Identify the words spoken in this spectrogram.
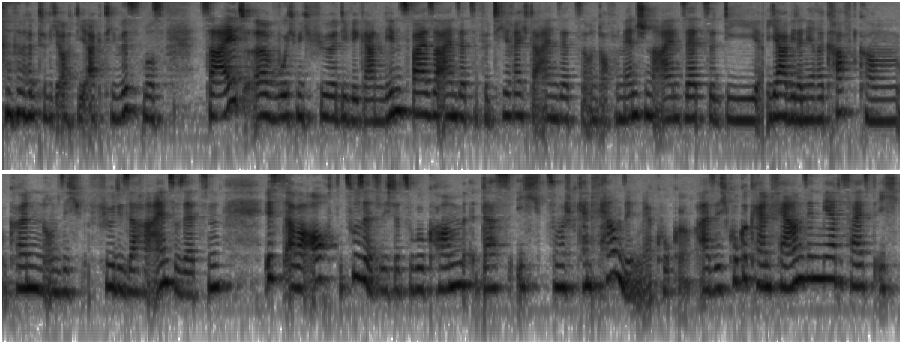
natürlich auch die Aktivismuszeit, äh, wo ich mich für die vegane Lebensweise einsetze, für Tierrechte einsetze und auch für Menschen einsetze, die ja wieder in ihre Kraft kommen können, um sich für die Sache einzusetzen, ist aber auch zusätzlich dazu gekommen, dass ich zum Beispiel kein Fernsehen mehr gucke. Also ich gucke kein Fernsehen mehr, das heißt, ich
